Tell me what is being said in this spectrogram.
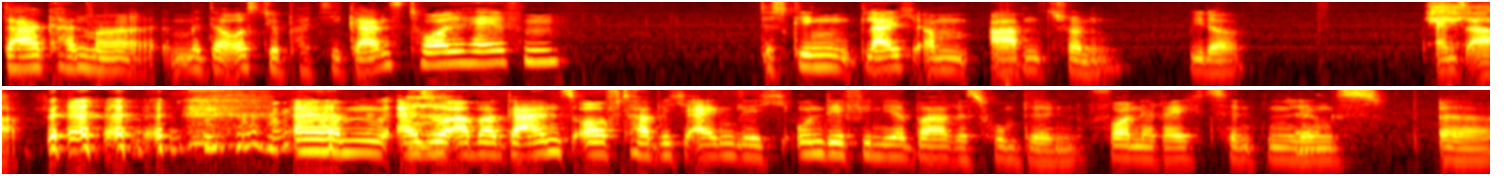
Da kann man mit der Osteopathie ganz toll helfen. Das ging gleich am Abend schon wieder 1A. ähm, also, aber ganz oft habe ich eigentlich undefinierbares Humpeln. Vorne rechts, hinten ja. links. Äh,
